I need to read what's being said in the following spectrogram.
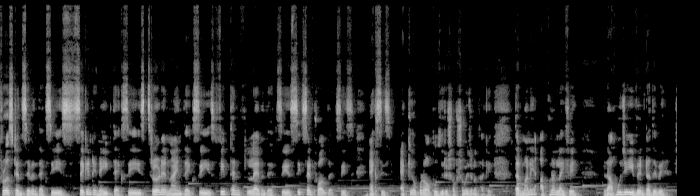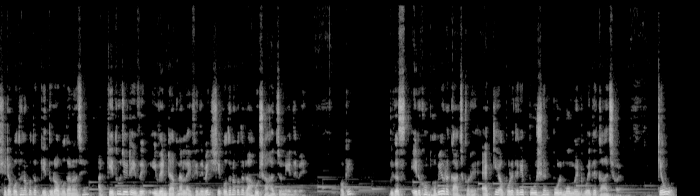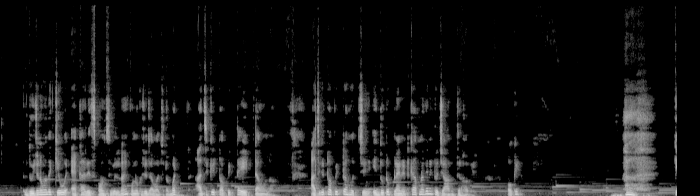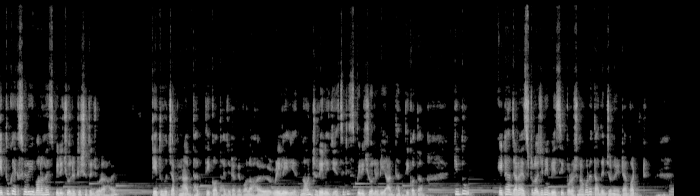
First and seventh axis second and eighth axis third and ninth axis fifth and eleventh axis six and twelve axis axis একে অপরের অপোজিটে সবসময় যেন থাকে। তার মানে আপনার লাইফে রাহু যে ইভেন্টটা দেবে, সেটা কোথাও না কোথাও কেতুর অবদান আছে, আর কেতু যেটা ইভেন্টটা আপনার লাইফে দেবে, সে কোথাও না কোথাও রাহুর সাহায্য নিয়ে দেবে। ওকে বিকজ এরকমভাবেই ওরা কাজ করে। একে অপরের থেকে পুশ অ্যান্ড পুল মুভমেন্ট ওয়েতে কাজ হয়। কেউ দুইজনের মধ্যে কেউ একা রেসপন্সিবল নয় কোনো কিছু দেওয়ার জন্য। বাট আজকের টপিকটা এটাও না। আজকের টপিকটা হচ্ছে এই দুটো প্ল্যানেটকে আপনাকে একটু জানতে হবে ওকে কেতুকে অ্যাকচুয়ালি বলা হয় স্পিরিচুয়ালিটির সাথে জোড়া হয়। কেতু হচ্ছে আপনার আধ্যাত্মিকতা যেটাকে বলা হয় রিলিজিয়াস নট রিলিজিয়াস এটি স্পিরিচুয়ালিটি আধ্যাত্মিকতা। কিন্তু এটা যারা অ্যাস্ট্রোলজি নিয়ে বেসিক পড়াশোনা করে তাদের জন্য এটা বাট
